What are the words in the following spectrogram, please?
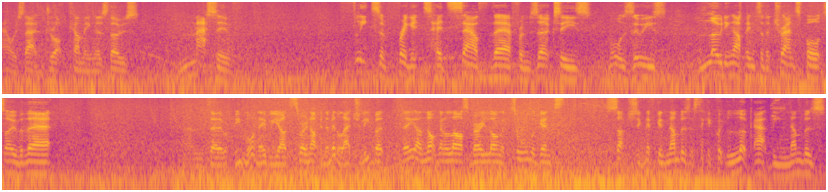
How is that drop coming as those massive fleets of frigates head south there from Xerxes. More Zuis loading up into the transports over there. Uh, there were a few more naval yards thrown up in the middle, actually, but they are not going to last very long at all against such significant numbers. Let's take a quick look at the numbers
